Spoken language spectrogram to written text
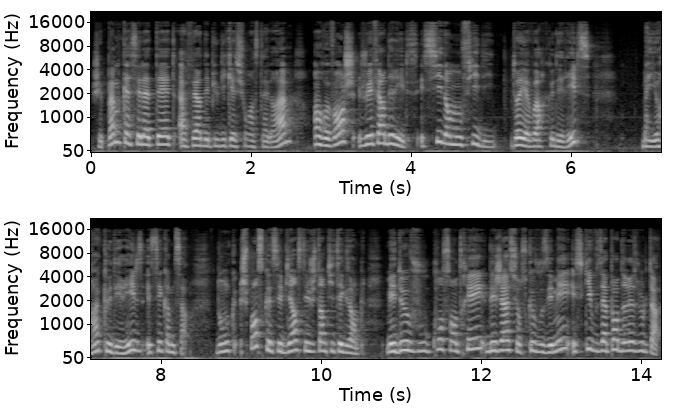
je vais pas me casser la tête à faire des publications Instagram. En revanche, je vais faire des reels. Et si dans mon feed il doit y avoir que des reels, bah, il y aura que des reels et c'est comme ça. Donc je pense que c'est bien, c'était juste un petit exemple. Mais de vous concentrer déjà sur ce que vous aimez et ce qui vous apporte des résultats.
